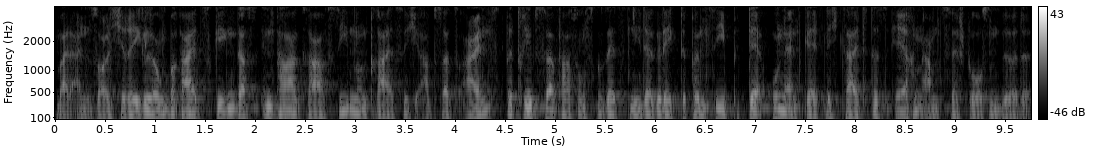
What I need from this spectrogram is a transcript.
weil eine solche Regelung bereits gegen das in § 37 Absatz 1 Betriebsverfassungsgesetz niedergelegte Prinzip der Unentgeltlichkeit des Ehrenamts verstoßen würde.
